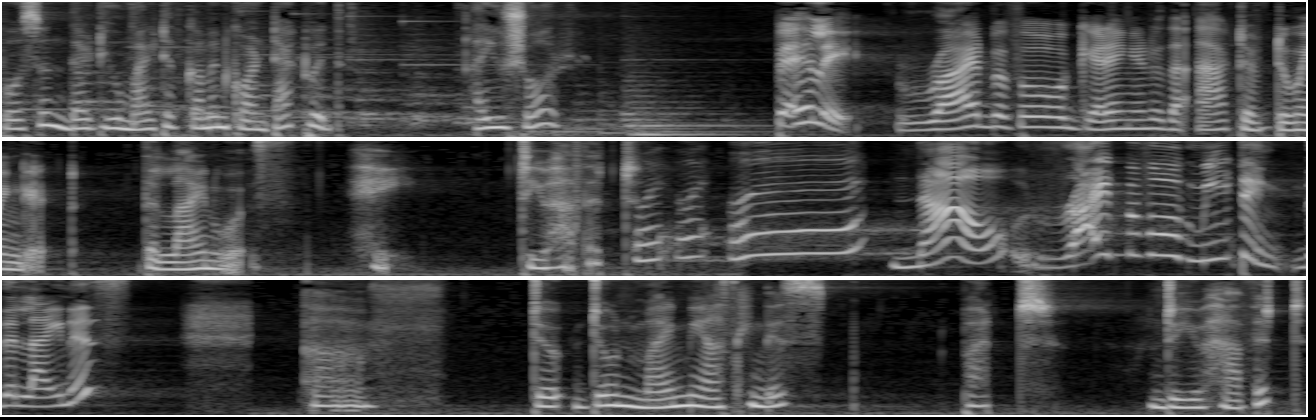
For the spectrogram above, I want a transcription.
person that you might have come in contact with are you sure पहले right before getting into the act of doing it the line was hey do you have it now right before meeting the line is do, don't mind me asking this, but do you have it?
